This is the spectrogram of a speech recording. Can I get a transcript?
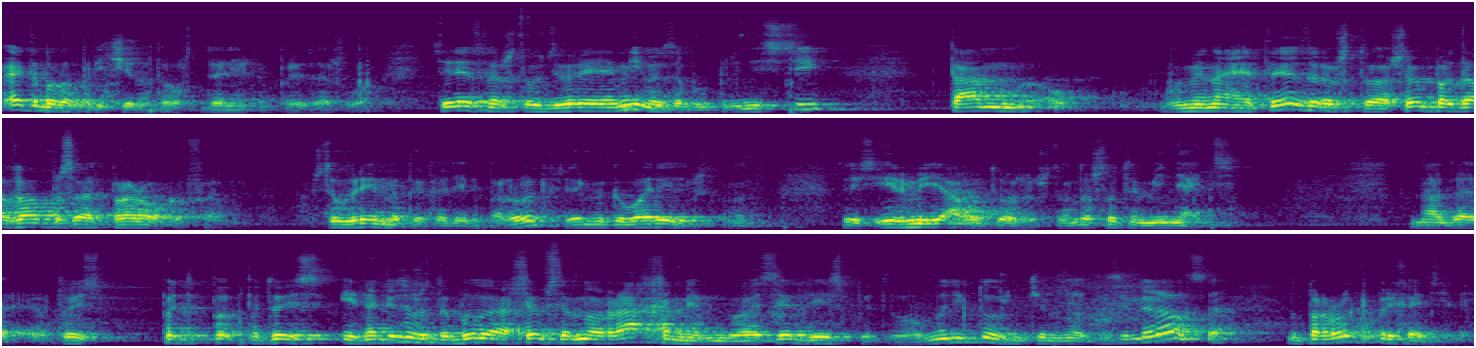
Это была причина того, что до них произошло. Интересно, что в Дверея Мима забыл принести, там упоминает Эзра, что Ашем продолжал посылать пророков. Все время приходили пророки, все время говорили, что надо, то есть Ирмиягу тоже, что надо что-то менять. Надо, то есть, по, по, то есть, и написано, что это было Ашем все равно рахами милосердие испытывал. Но никто же ничего менять не собирался, но пророки приходили.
